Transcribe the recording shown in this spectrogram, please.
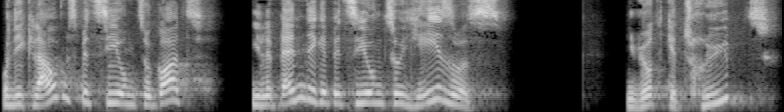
Und die Glaubensbeziehung zu Gott, die lebendige Beziehung zu Jesus, die wird getrübt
